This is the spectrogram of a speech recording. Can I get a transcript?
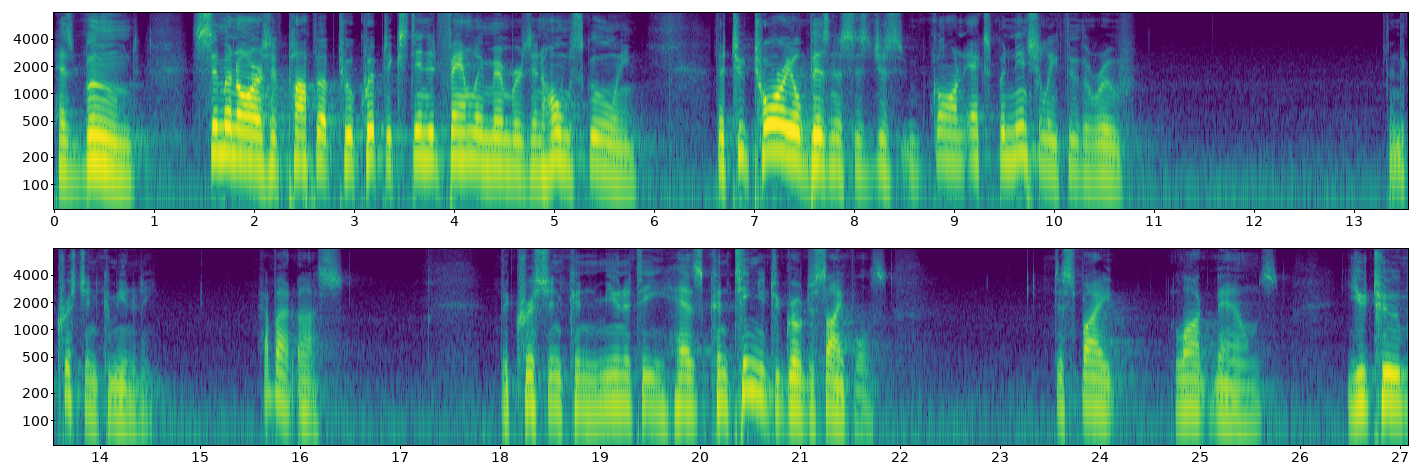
has boomed. Seminars have popped up to equip extended family members in homeschooling. The tutorial business has just gone exponentially through the roof. In the Christian community, how about us? The Christian community has continued to grow disciples despite lockdowns, YouTube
